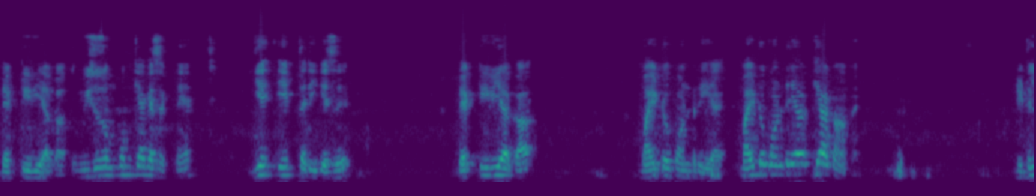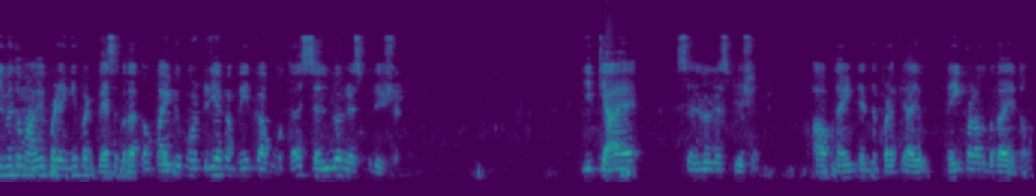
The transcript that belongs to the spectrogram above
बैक्टीरिया का। तो बीजोजोम को हम क्या कह सकते हैं? ये एक तरीके से बैक्टीरिया का माइटोकॉन्ड्रिया है। माइटोकॉन्ड्रिया का क्या काम है? डिटेल में तो हम आगे पढ़ेंगे बट वैसे बताता हूँ। माइटोकॉन्ड्रिया का मेन काम होता है सेलुलर रेस्पिरेशन ये क्या है सेलुलर रेस्पिरेशन आप नाइन टेंथ में पढ़ के हो। नहीं पढ़ा तो बता देता हूँ।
